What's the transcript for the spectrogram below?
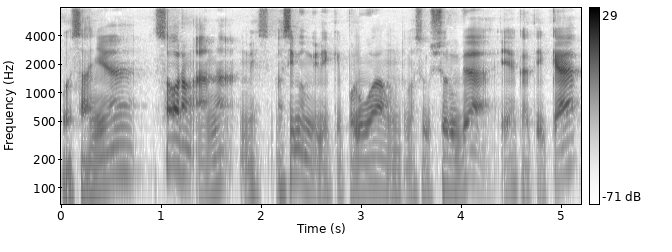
bahwasanya seorang anak masih memiliki peluang untuk masuk surga ya ketika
